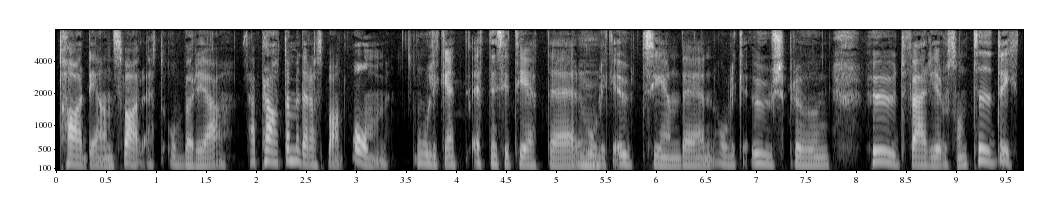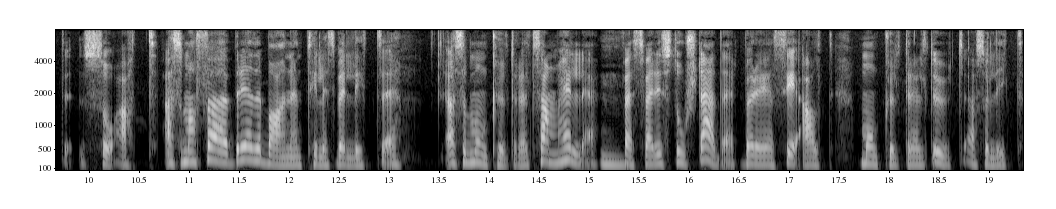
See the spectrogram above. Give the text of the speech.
tar det ansvaret och börjar så här, prata med deras barn om olika et- etniciteter, olika utseenden, olika ursprung, hudfärger och sånt tidigt. Så att alltså man förbereder barnen till ett väldigt eh, alltså mångkulturellt samhälle. För Sveriges storstäder börjar se allt mångkulturellt ut. Alltså likt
